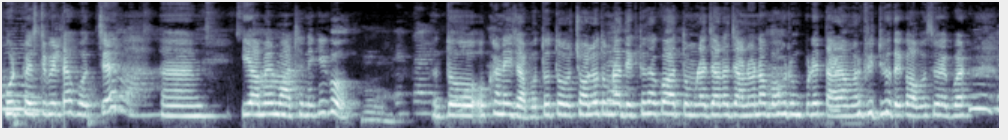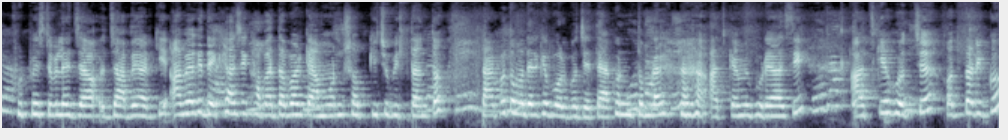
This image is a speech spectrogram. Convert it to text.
ফুড ফেস্টিভ্যালটা হচ্ছে ইয়ামের মাঠে নাকি গো? তো ওখানেই যাব। তো তো চলো তোমরা দেখতে থাকো আর তোমরা যারা জানো না বহরমপুরে, তারা আমার ভিডিও দেখো। অবশ্যই একবার ফুড ফেস্টিভ্যালে যাবে আর কি। আমি আগে দেখে আসি খাবার দাবার কেমন সব কিছু বৃত্তান্ত। তারপর তোমাদেরকে বলব যেতে। এখন তোমরা, আজকে আমি ঘুরে আসি। আজকে হচ্ছে, কত তারিখ গো?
